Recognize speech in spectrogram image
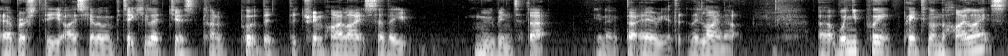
airbrushed the ice yellow in particular, just kind of put the, the trim highlights so they move into that, you know, that area that they line up. Uh, when you're paint, painting on the highlights,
